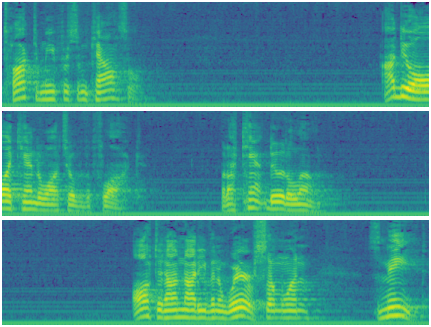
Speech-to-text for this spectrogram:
talk to me for some counsel. I do all I can to watch over the flock, but I can't do it alone. Often I'm not even aware of someone's need.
